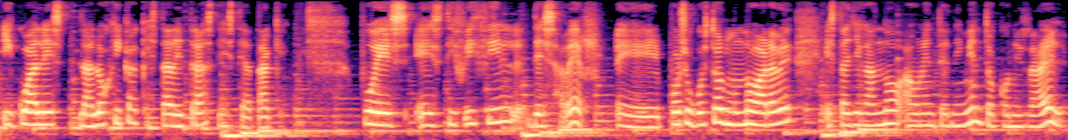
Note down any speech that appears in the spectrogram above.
¿Y cuál es la lógica que está detrás de este ataque? Pues es difícil de saber. Eh, por supuesto, el mundo árabe está llegando a un entendimiento con Israel.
